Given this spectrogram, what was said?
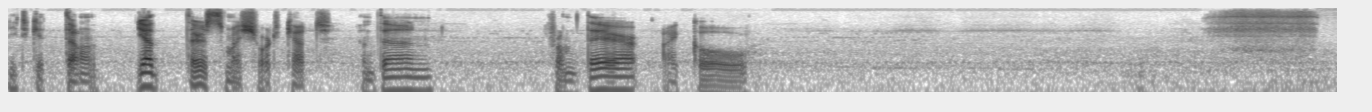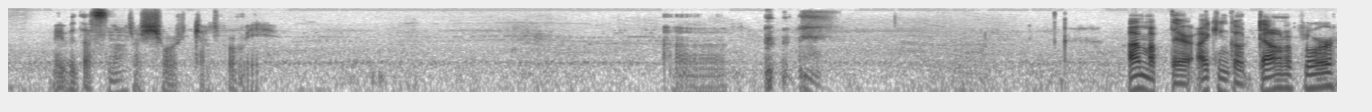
need to get down. Yeah, there's my shortcut. And then from there I go Maybe that's not a shortcut for me. Uh, I'm up there. I can go down a floor.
